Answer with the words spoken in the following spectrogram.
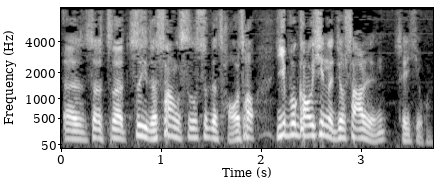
呃，这这自己的上司是个曹操，一不高兴了就杀人，谁喜欢？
